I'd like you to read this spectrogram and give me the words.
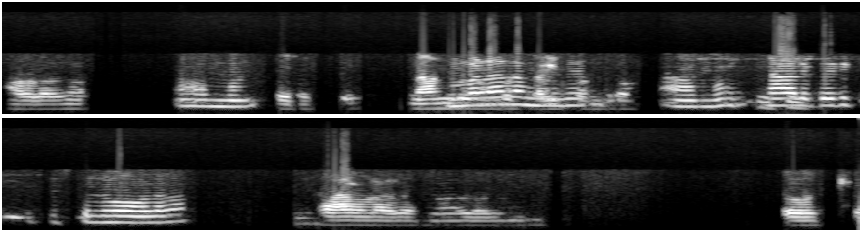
அவ்வளவுதான். ஆமா. நம்மளால முடிஞ்சது ஆமா நாலு பேருக்கு சொல்லுவோம் அவ்வளவுதான். அவ்வளவுதான் அவ்வளவுதான். ஓகே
